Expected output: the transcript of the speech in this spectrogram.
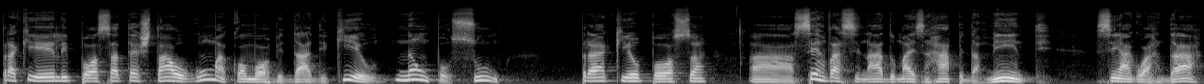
para que ele possa atestar alguma comorbidade que eu não possuo, para que eu possa ah, ser vacinado mais rapidamente, sem aguardar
